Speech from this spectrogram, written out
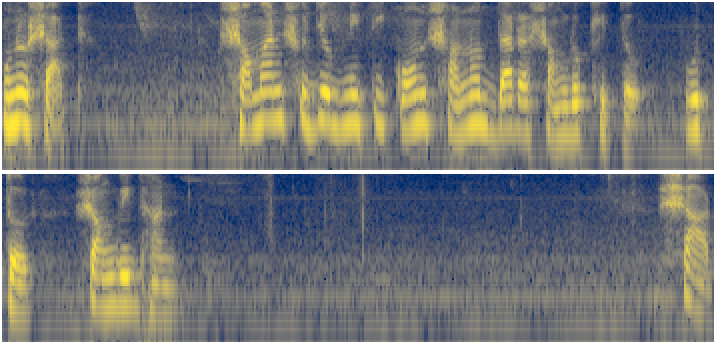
উনষাট সমান সুযোগ নীতি কোন সনদ দ্বারা সংরক্ষিত? উত্তর, সংবিধান। ষাট।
